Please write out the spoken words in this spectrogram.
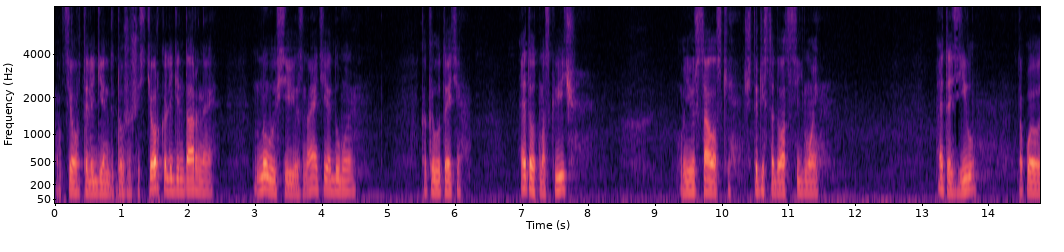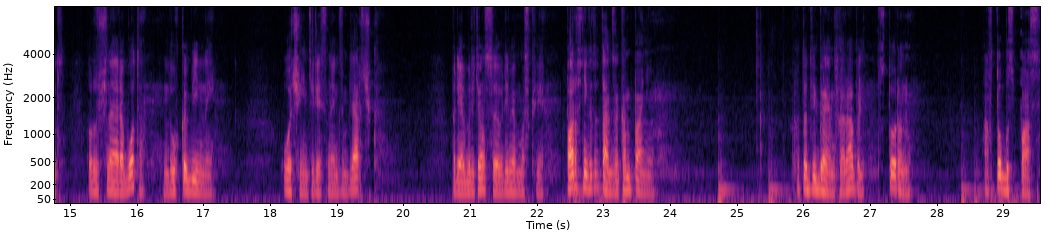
Вот все автолегенды тоже шестерка легендарная. Ну, вы все ее знаете, я думаю. Как и вот эти. Это вот Москвич. Универсаловский, 427. Это ЗИЛ. Такой вот ручная работа, двухкабинный. Очень интересный экземплярчик. Приобретен в свое время в Москве. Парусник это так, за компанию. Отодвигаем корабль в сторону. Автобус ПАС.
